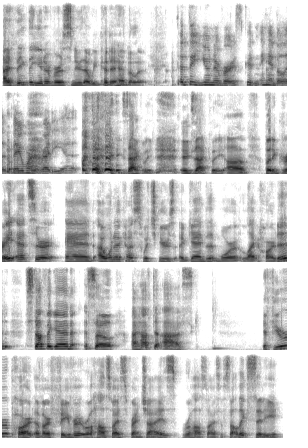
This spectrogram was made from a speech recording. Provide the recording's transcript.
I think the universe knew that we couldn't handle it. That the universe couldn't handle it. They weren't ready yet. exactly. Exactly. Um, but a great answer and I want to kind of switch gears again to more lighthearted stuff again. So, I have to ask if you're a part of our favorite Real Housewives franchise, Real Housewives of Salt Lake City,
